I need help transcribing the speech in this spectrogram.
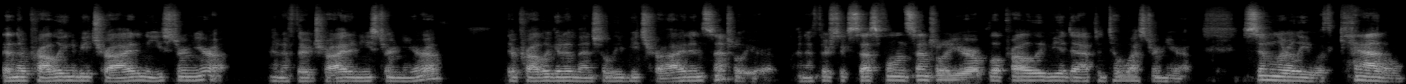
then they're probably going to be tried in Eastern Europe. And if they're tried in Eastern Europe, they're probably going to eventually be tried in Central Europe. And if they're successful in Central Europe, they'll probably be adapted to Western Europe. Similarly with cattle,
